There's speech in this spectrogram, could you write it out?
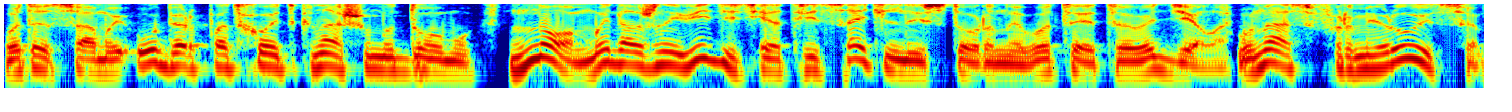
вот этот самый Uber подходит к нашему дому. Но мы должны видеть и отрицательные стороны вот этого дела. У нас формируется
